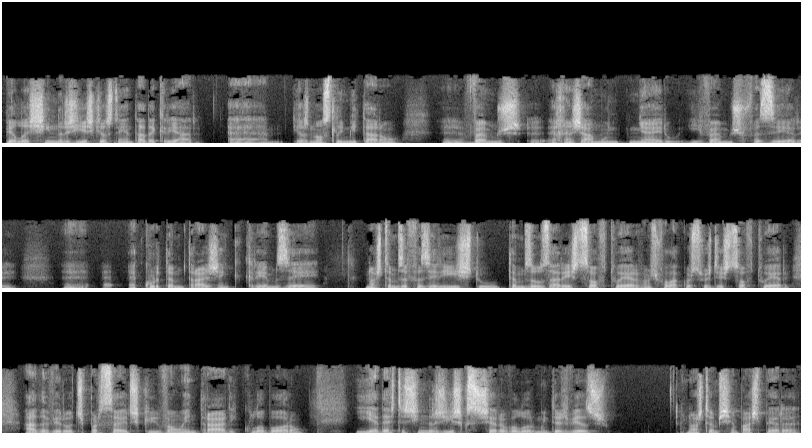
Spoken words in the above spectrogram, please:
pelas sinergias que eles têm estado a criar. Ah, eles não se limitaram, eh, vamos arranjar muito dinheiro e vamos fazer a- a curta-metragem que queremos é nós estamos a fazer isto, estamos a usar este software, vamos falar com as pessoas deste software, há de haver outros parceiros que vão entrar e colaboram, e é destas sinergias que se gera valor. Muitas vezes nós estamos sempre à espera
